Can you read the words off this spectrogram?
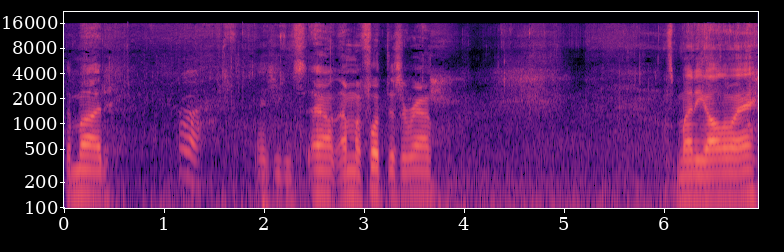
the mud Ugh. as you can s- uh, I'm gonna flip this around. It's muddy all the way.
